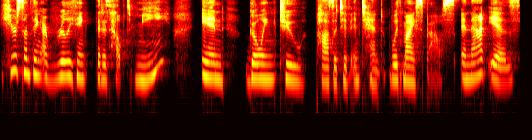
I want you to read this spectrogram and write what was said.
Here's something I really think that has helped me in going to positive intent with my spouse. And that is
